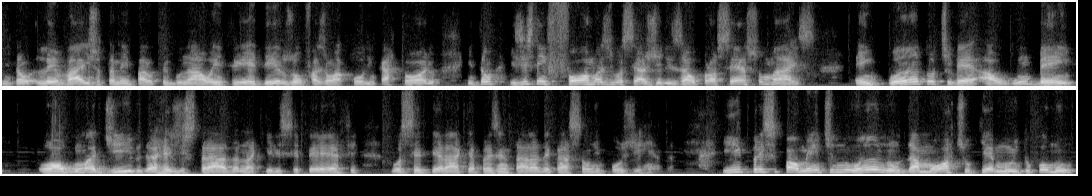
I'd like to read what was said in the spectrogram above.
Então, levar isso também para o tribunal entre herdeiros ou fazer um acordo em cartório. Então, existem formas de você agilizar o processo, mas enquanto tiver algum bem ou alguma dívida registrada naquele CPF, você terá que apresentar a declaração de imposto de renda. E, principalmente, no ano da morte, o que é muito comum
